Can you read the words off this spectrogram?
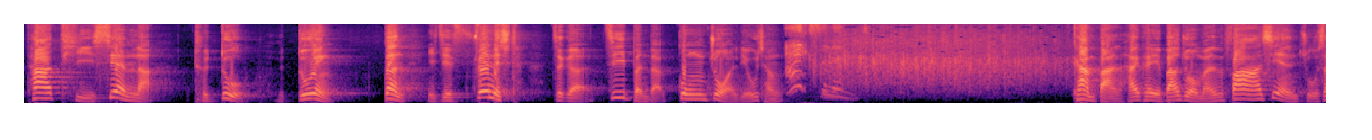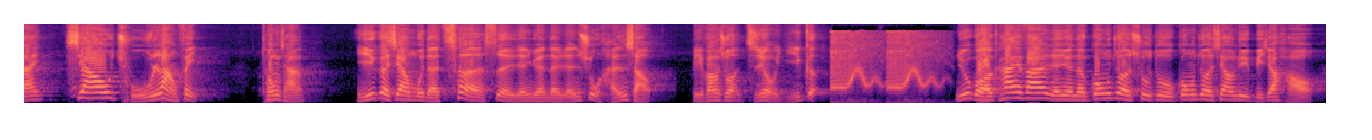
它体现了 to do、doing、done 以及 finished 这个基本的工作流程。Excellent。看板还可以帮助我们发现阻塞，消除浪费。通常。一个项目的测试人员的人数很少，比方说只有一个。如果开发人员的工作速度、工作效率比较好，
